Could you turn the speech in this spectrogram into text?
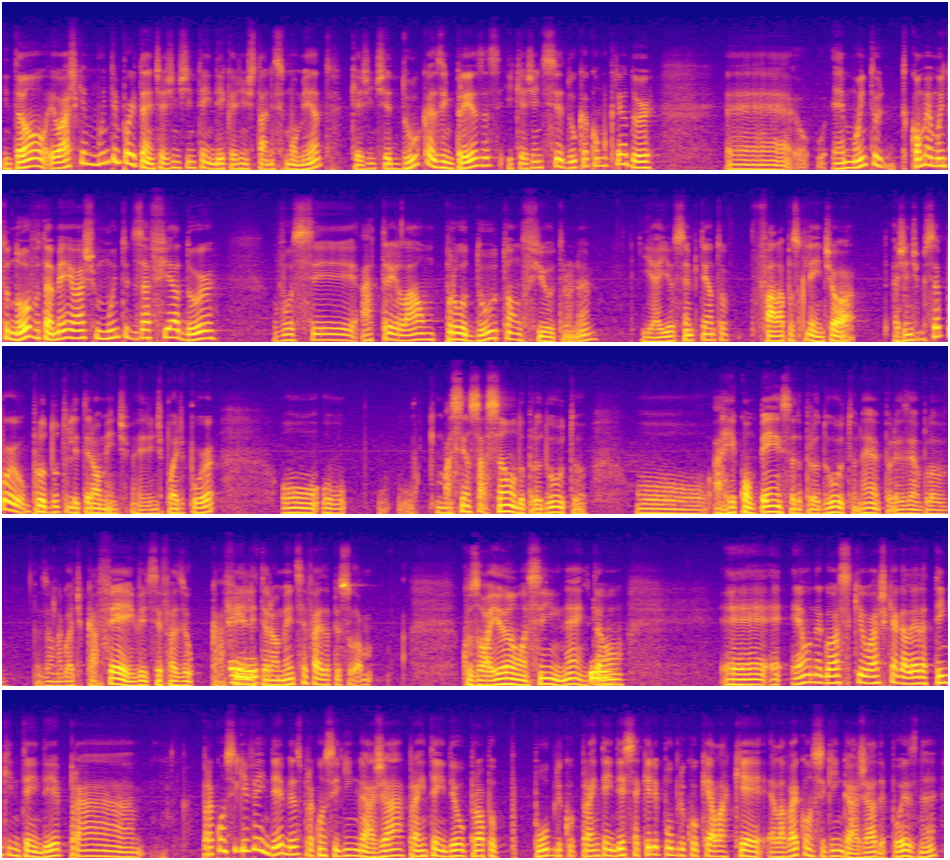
Então, eu acho que é muito importante a gente entender que a gente está nesse momento, que a gente educa as empresas e que a gente se educa como criador. É, é muito, como é muito novo também, eu acho muito desafiador você atrelar um produto a um filtro, né? E aí eu sempre tento falar para os clientes, ó, a gente não precisa pôr o produto literalmente, mas a gente pode pôr o, o, uma sensação do produto, o, a recompensa do produto, né? Por exemplo, fazer um negócio de café, em vez de você fazer o café literalmente, você faz a pessoa com o zoião assim, né? Então, é, é, é um negócio que eu acho que a galera tem que entender para para conseguir vender mesmo, para conseguir engajar, para entender o próprio público, para entender se aquele público que ela quer, ela vai conseguir engajar depois, né?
